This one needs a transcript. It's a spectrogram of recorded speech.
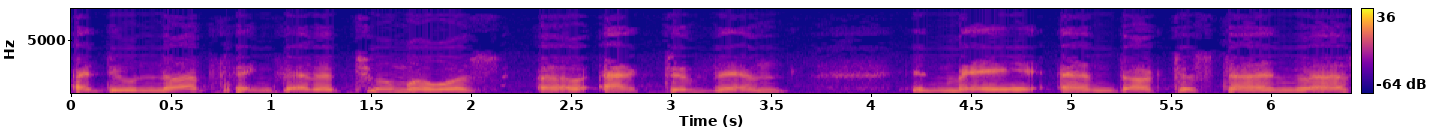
I do not think that a tumor was uh, active then in May, and Dr. Steinglass,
